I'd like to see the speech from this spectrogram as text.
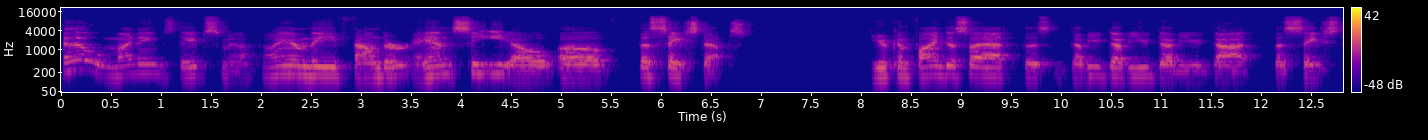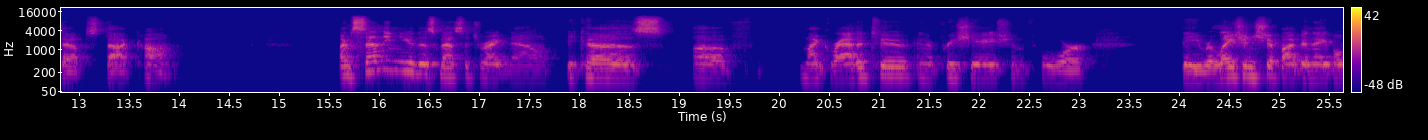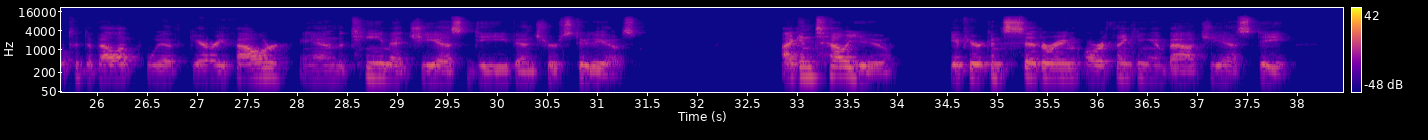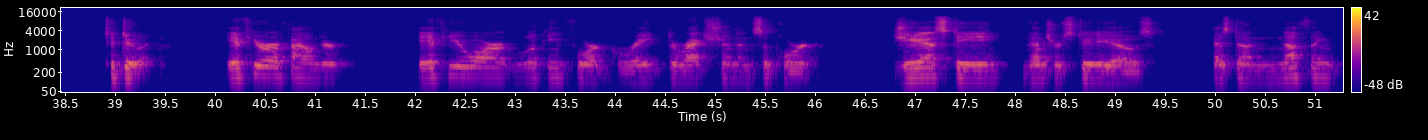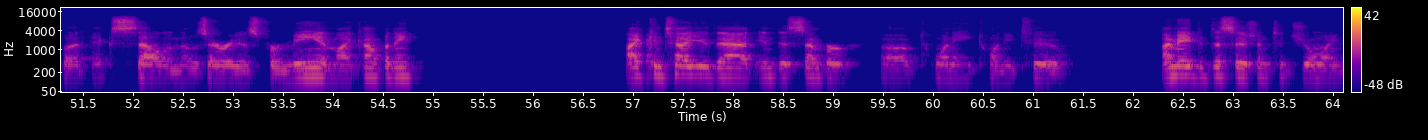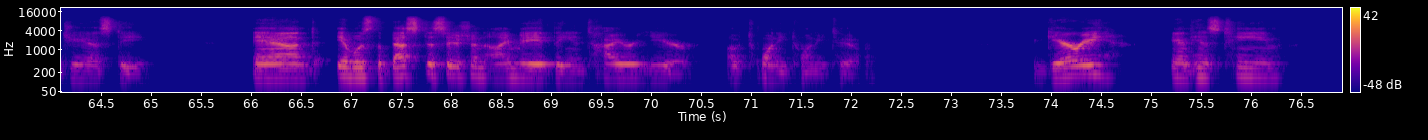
Hello, my name is Dave Smith. I am the founder and CEO of The Safe Steps. You can find us at this www.thesafesteps.com. I'm sending you this message right now because of my gratitude and appreciation for the relationship I've been able to develop with Gary Fowler and the team at GSD Venture Studios. I can tell you if you're considering or thinking about GSD to do it. If you're a founder, if you are looking for great direction and support, GSD Venture Studios has done nothing but excel in those areas for me and my company. I can tell you that in December of 2022, I made the decision to join GSD. And it was the best decision I made the entire year of 2022. Gary and his team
